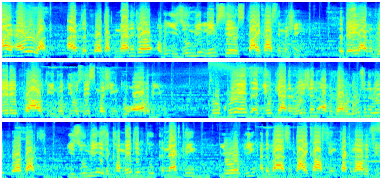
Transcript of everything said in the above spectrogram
Hi everyone, I'm the product manager of YIZUMI LEAP Series die casting machine. Today I'm really proud to introduce this machine to all of you. To create a new generation of revolutionary products, YIZUMI is committed to connecting European advanced die casting technology,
